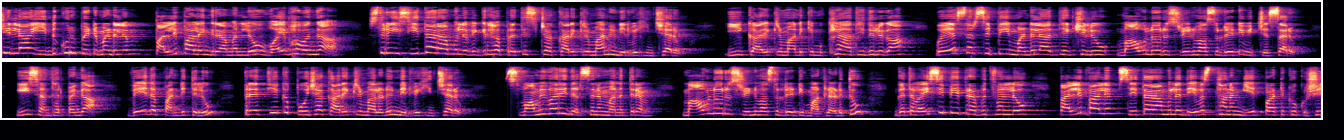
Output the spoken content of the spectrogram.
జిల్లా ఇందుకూరుపేట మండలం పల్లిపాలెం గ్రామంలో వైభవంగా శ్రీ సీతారాముల విగ్రహ ప్రతిష్ట కార్యక్రమాన్ని నిర్వహించారు. ఈ కార్యక్రమానికి ముఖ్య అతిథులుగా వైఎస్ఆర్సీపీ మండల అధ్యక్షులు మావులూరు శ్రీనివాసులరెడ్డి విచ్చేశారు. ఈ సందర్భంగా వేద పండితులు ప్రత్యేక పూజా కార్యక్రమాలను నిర్వహించారు. స్వామివారి దర్శనం అనంతరం మావులూరు శ్రీనివాసులరెడ్డి మాట్లాడుతూ గత వైసీపీ ప్రభుత్వంలో పల్లిపాలెం సీతారాముల దేవస్థానం ఏర్పాటుకు కృషి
